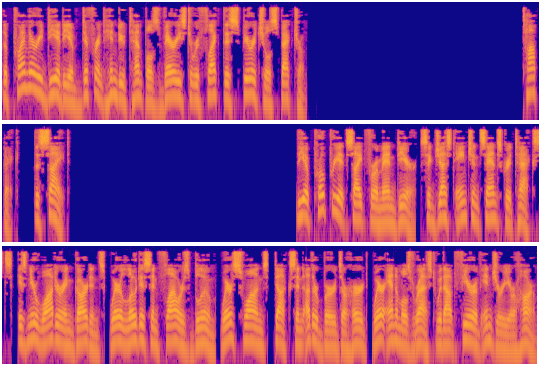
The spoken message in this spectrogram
The primary deity of different Hindu temples varies to reflect this spiritual spectrum. The site The appropriate site for a mandir, suggest ancient Sanskrit texts, is near water and gardens, where lotus and flowers bloom, where swans, ducks and other birds are heard, where animals rest without fear of injury or harm.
